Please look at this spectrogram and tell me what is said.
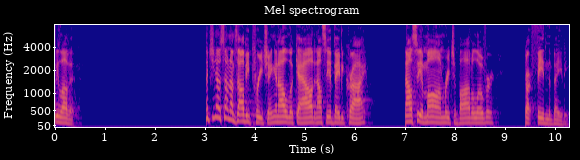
We love it. But you know, sometimes I'll be preaching and I'll look out and I'll see a baby cry. And I'll see a mom reach a bottle over, start feeding the baby.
